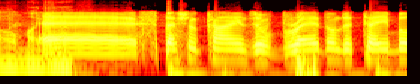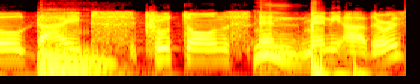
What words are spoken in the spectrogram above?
Oh my god! Uh, special kinds of bread on the table, dipes, croutons, and many others.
